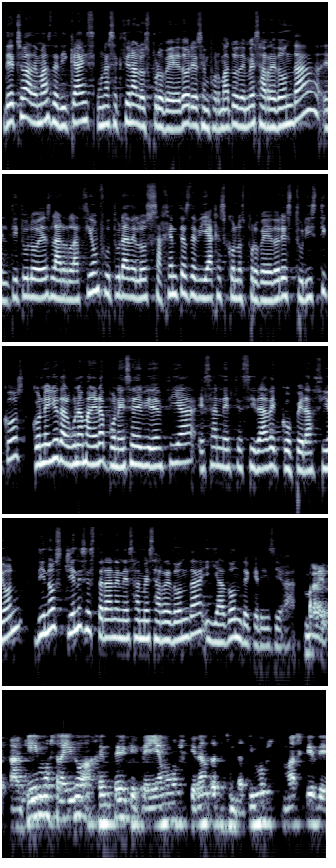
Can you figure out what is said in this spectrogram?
De hecho, además dedicáis una sección a los proveedores en formato de mesa redonda. El título es La relación futura de los agentes de viajes con los proveedores turísticos. Con ello, de alguna manera, ponéis en evidencia esa necesidad de cooperación. Dinos quiénes estarán en esa mesa redonda y a dónde queréis llegar. Vale, aquí hemos traído a gente que creíamos que eran representativos más que de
